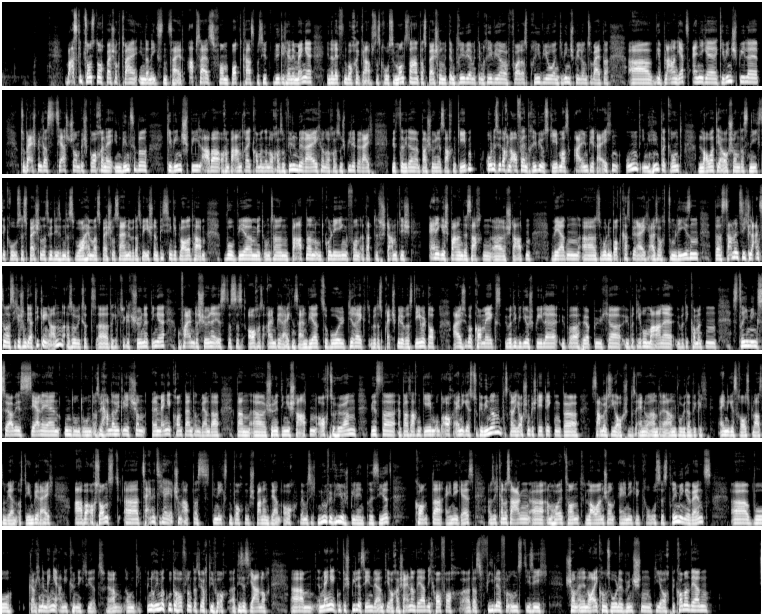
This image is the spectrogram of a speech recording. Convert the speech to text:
Was gibt sonst noch bei Shock 2 in der nächsten Zeit? Abseits vom Podcast passiert wirklich eine Menge. In der letzten Woche gab es das große Monster Hunter Special mit dem Trivia, mit dem Review vor das Preview, ein Gewinnspiel und so weiter. Äh, wir planen jetzt einige Gewinnspiele, zum Beispiel das zuerst schon besprochene Invincible Gewinnspiel, aber auch ein paar andere kommen dann noch aus dem Filmbereich und auch aus dem Spielebereich wird es da wieder ein paar schöne Sachen geben. Und es wird auch laufend Reviews geben aus allen Bereichen und im Hintergrund lauert ja auch schon das nächste große Special, das wird diesem das Warhammer Special sein, über das wir eh schon ein bisschen geplaudert haben, wo wir mit unseren Partnern und Kollegen von Adaptive Stammtisch einige spannende Sachen äh, starten werden, äh, sowohl im Podcast-Bereich als auch zum Lesen. Da sammeln sich langsam aber sicher schon die Artikel an. Also wie gesagt, äh, da gibt's wirklich schöne Dinge. Und vor allem das Schöne ist, dass es auch aus allen Bereichen sein wird, sowohl direkt über das Brettspiel, über das Tabletop, als über Comics, über die Videospiele, über Hörbücher, über die Romane, über die kommenden Streaming-Service, Serien und, und, und. Also wir haben da wirklich schon eine Menge Content und werden da dann äh, schöne Dinge starten. Auch zu hören wird es da ein paar Sachen geben und auch einiges zu gewinnen. Das kann ich auch schon bestätigen. Da sammelt sich auch schon das eine oder andere an, wo wir dann wirklich einiges rausblasen werden aus dem Bereich. Aber auch sonst äh, zeichnet sich ja jetzt schon ab, dass die nächsten Wochen spannend werden. Auch wenn man sich nur für Videospiele interessiert, kommt da einiges. Also ich kann nur sagen, äh, am Horizont lauern schon einige große Streaming-Events, äh, wo glaube ich, eine Menge angekündigt wird. Ja. Und ich bin noch immer guter Hoffnung, dass wir auch die Woche, äh, dieses Jahr noch ähm, eine Menge gute Spiele sehen werden, die auch erscheinen werden. Ich hoffe auch, äh, dass viele von uns, die sich schon eine neue Konsole wünschen, die auch bekommen werden.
